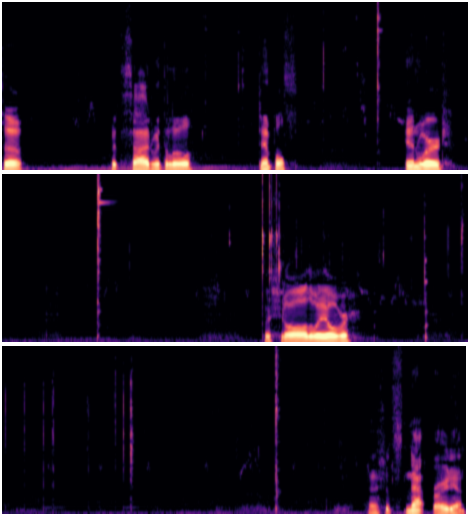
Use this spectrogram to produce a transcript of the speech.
So, with the side with the little dimples, inward. Push it all the way over. And it should snap right in.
